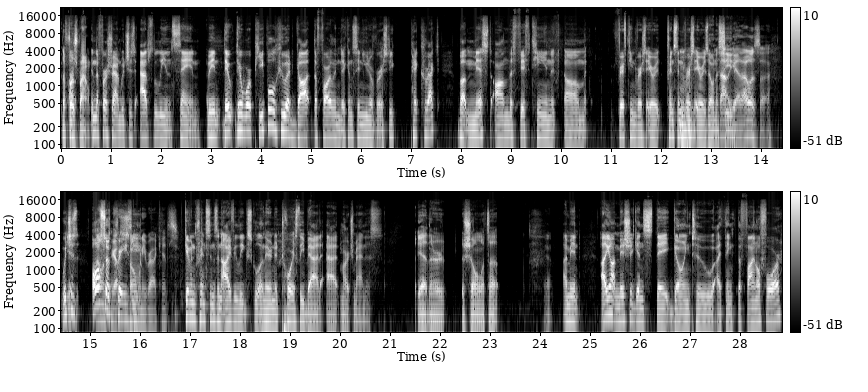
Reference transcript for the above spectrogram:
The first round. in the first round, which is absolutely insane. I mean, there there were people who had got the Fairleigh Dickinson University pick correct, but missed on the 15 um 15 versus Ari- Princeton versus Arizona That, seed, yeah, that was uh, which Yeah. is that one also out crazy. So many brackets. given Princeton's an Ivy League school and they're notoriously bad at March Madness. yeah, they're they're showing what's up. Yeah. I mean, I got Michigan State going to I think the Final Four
